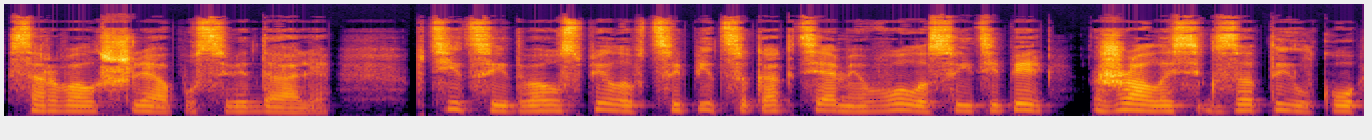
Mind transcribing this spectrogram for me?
сорвал шляпу с видали. Птица едва успела вцепиться когтями в волосы и теперь жалась к затылку,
